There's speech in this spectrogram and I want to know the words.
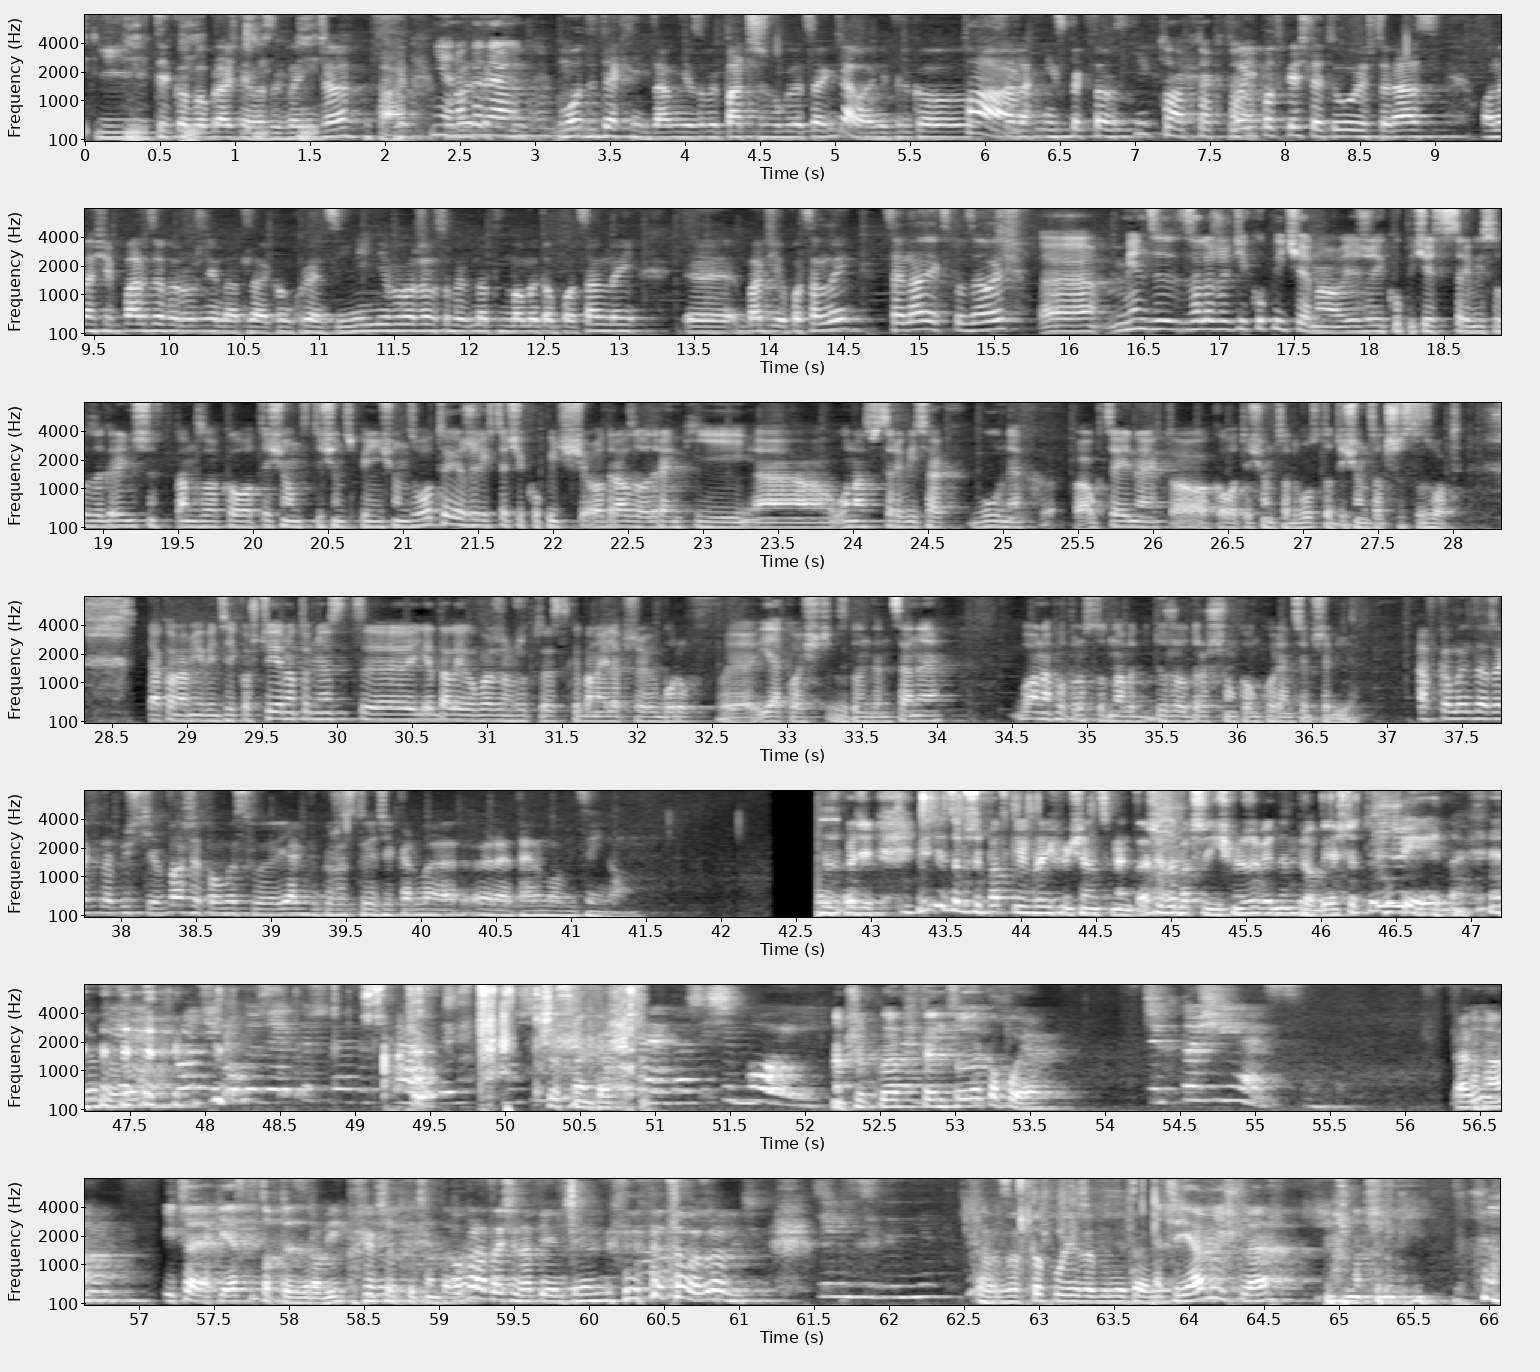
i tylko wyobraźnia nas ogranicza. Tak. Nie, no generalnie- Młody technik dla mnie, sobie patrzysz w ogóle co jak działa, nie tylko Tak. w celach inspektorskich. Tak, tak, No i tak. podkreślę tu jeszcze raz, ona się bardzo wyróżnia na tle konkurencji. Nie, nie wyobrażam sobie na ten moment opłacalnej, e, bardziej opłacalnej. Cena, jak sprawdzałeś? E, między, zależy gdzie kupicie. No, jeżeli kupicie z serwisów zagranicznych, to tam za około 1000-1050 zł. Jeżeli chcecie kupić od razu od ręki e, u nas w serwisach głównych aukcyjnych, to około 1200-1300 zł. Tak ona mniej więcej kosztuje, natomiast e, ja dalej uważam, że to jest chyba najlepszy wybór e, jakość względem ceny, bo ona po prostu nawet dużo droższą konkurencję przebija. A w komentarzach napiszcie Wasze pomysły, jak wykorzystujecie kamerę termowizyjną. Wiecie co, przypadkiem braliśmy się na cmentarz i zobaczyliśmy, że w jednym grobie jeszcze tu żyje jednak. No to Chodzi o to, że jak ktoś wraca z pracy, Przez cmentarz. cmentarz i się boi, Na przykład ten, co zakopuje. czy ktoś jest. Aha. I co, jak jest, to co wtedy zrobi? W środku cmentarza? Obraca się napięcie. Co ma zrobić? Dzielić jedynie O, zastopuję, żeby nie ten. Znaczy ja myślę, na przykład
